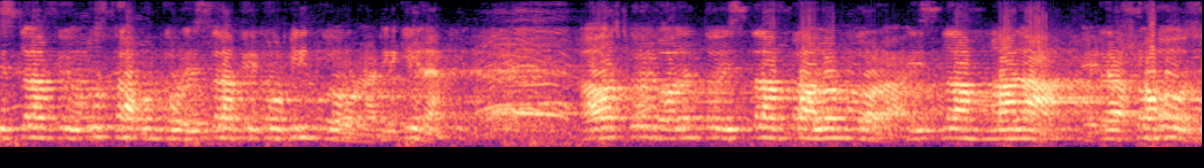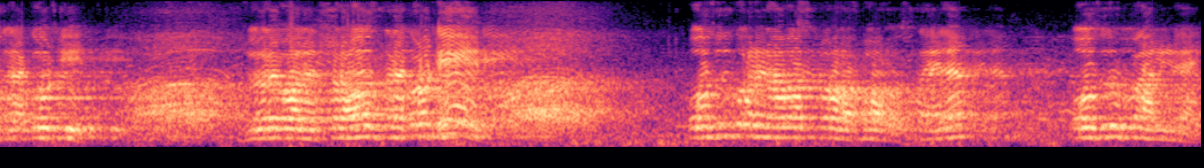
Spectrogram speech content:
ইসলামকে উপস্থাপন করো, ইসলামকে কঠিন করো না, ঠিক না আওয়াজ করে বলেন তো, ইসলাম পালন করা, ইসলাম মানা, এটা সহজ না কঠিন? জোরে বলেন, সহজ না কঠিন? অজু করে নামাজ পড়া ফরজ, তাই না? অজুর পানি নাই।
